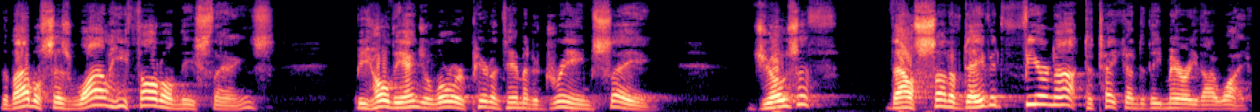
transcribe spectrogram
the Bible says, while he thought on these things, behold, the angel of the Lord appeared unto him in a dream, saying, Joseph, Thou son of David, fear not to take unto thee Mary thy wife,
